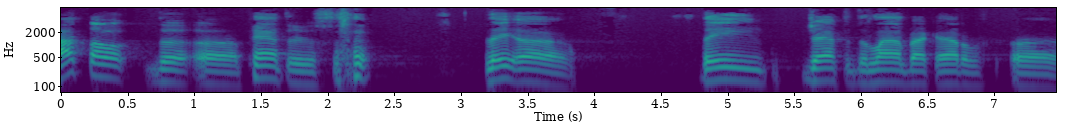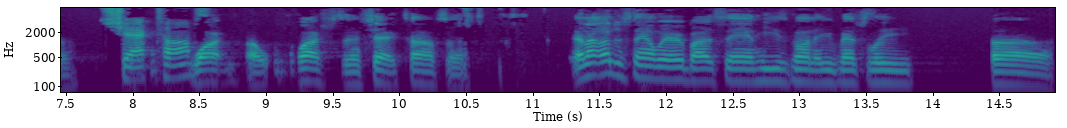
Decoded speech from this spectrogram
I thought the uh, Panthers they uh they drafted the linebacker out of uh Shaq Thompson. Wa- uh, Washington, Shaq Thompson and I understand what everybody's saying. He's going to eventually uh,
